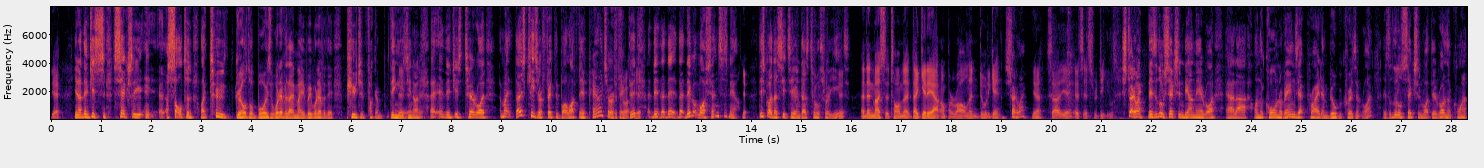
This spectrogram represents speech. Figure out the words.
Yeah. You know, they've just sexually uh, assaulted like two girls or boys or whatever they may be, whatever their putrid fucking thing Yeah, is. You know, Uh, they're just terrorized. Mate, those kids are affected by life. Their parents are right, affected. yeah. they, they, they, they've got life sentences now. Yeah. This guy does sits here and does two or three years And then most of the time they, they get out on parole and then do it again. straight away. Yeah. So yeah, it's it's ridiculous. Straight away. There's a little section down there, right, out uh, on the corner of Anzac Parade and Bilga Crescent, right? There's a little section right there, right in the corner.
